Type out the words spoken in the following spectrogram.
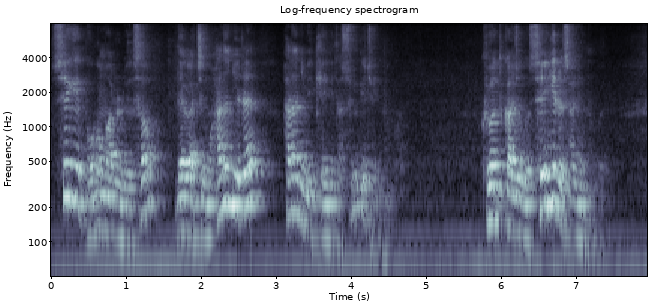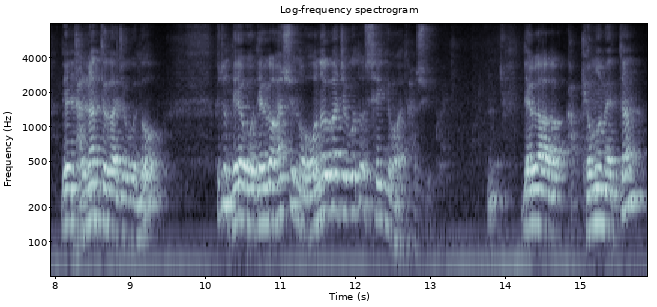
세계 복음화를 위해서 내가 지금 하는 일에 하나님의 계획이 다 숨겨져 있는 거예요. 그것 가지고 세계를 살리는 거예요. 내 달란트 가지고도 그죠? 내가 내가 할 수 있는 언어 가지고도 세계화도 할수 있고요. 음? 내가 가- 경험했던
